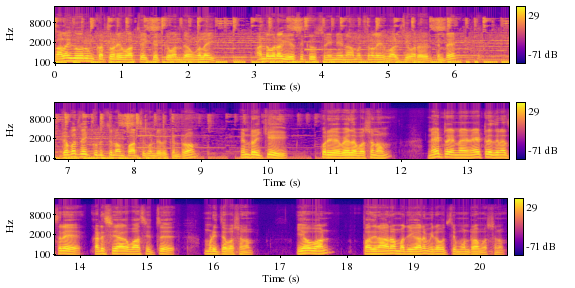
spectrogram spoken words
காலைதோறும் கர்த்தருடைய வார்த்தையை கேட்க வந்த உங்களை ஆண்டவராக இயேசு கிறிஸ்து இனிய நாமத்தினாலே வாழ்த்தி வரவேற்கின்றேன். ஜபத்தை குறித்து நாம் பார்த்து கொண்டிருக்கின்றோம். இன்றைக்கு குறைய வேத வசனம் நேற்றைய நேற்றைய தினத்திலே கடைசியாக வாசித்து முடித்த வசனம். யோவான் பதினாறாம் அதிகாரம் இருபத்தி மூன்றாம் வசனம்.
